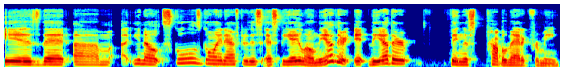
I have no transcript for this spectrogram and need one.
is that um, you know schools going after this SBA loan. The other it, the other thing that's problematic for me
